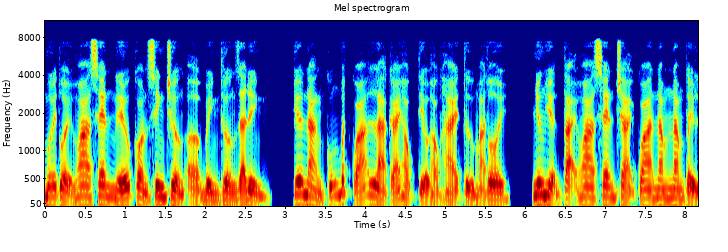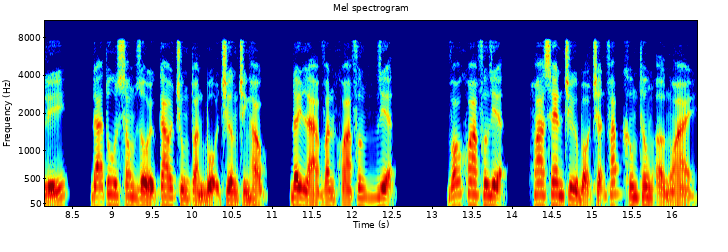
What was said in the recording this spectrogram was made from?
10 tuổi hoa sen nếu còn sinh trưởng ở bình thường gia đình, kia nàng cũng bất quá là cái học tiểu học hài tử mà thôi, nhưng hiện tại hoa sen trải qua 5 năm tẩy lý, đã tu xong rồi cao trung toàn bộ chương trình học, đây là văn khoa phương diện. Võ khoa phương diện, hoa sen trừ bỏ trận pháp không thông ở ngoài,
